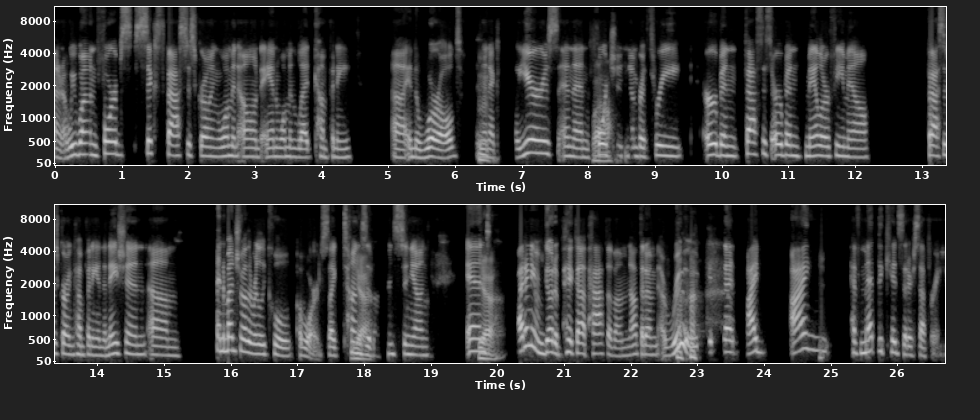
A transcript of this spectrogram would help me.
I don't know, we won Forbes sixth fastest growing woman owned and woman led company uh, in the world in the Hmm. next couple years. And then Wow. Fortune number three, urban, fastest urban, male or female, fastest growing company in the nation. Um, and a bunch of other really cool awards, like tons Yeah. of Princeton Young. And yeah, I didn't even go to pick up half of them. Not that I'm a rude, it's that I I have met the kids that are suffering.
